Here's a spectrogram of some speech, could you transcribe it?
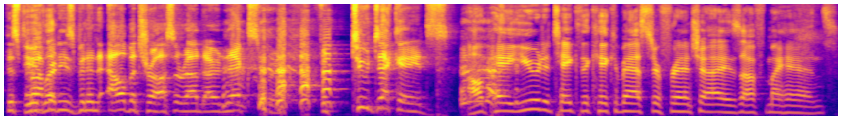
This Dude, let- property's been an albatross around our necks for, for two decades. I'll pay you to take the Kickmaster franchise off my hands.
